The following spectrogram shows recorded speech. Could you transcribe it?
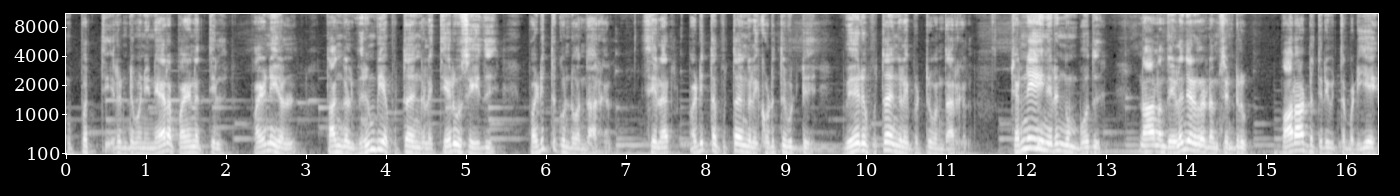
முப்பத்தி இரண்டு மணி நேர பயணத்தில் பயணிகள் தாங்கள் விரும்பிய புத்தகங்களை தேர்வு செய்து படித்து கொண்டு வந்தார்கள். சிலர் படித்த புத்தகங்களை கொடுத்துவிட்டு வேறு புத்தகங்களை பெற்று வந்தார்கள். சென்னையை நெருங்கும் போது நான் அந்த இளைஞர்களிடம் சென்று பாராட்டு தெரிவித்தபடியே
